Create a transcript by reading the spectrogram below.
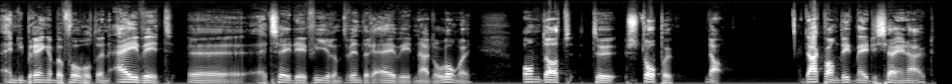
en die brengen bijvoorbeeld een eiwit, het CD24-eiwit, naar de longen, om dat te stoppen. Nou, daar kwam dit medicijn uit.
